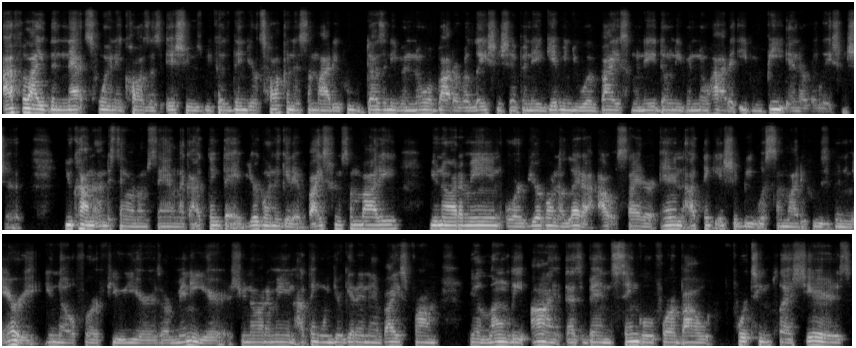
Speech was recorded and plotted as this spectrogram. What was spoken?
I feel like then that's when it causes issues because then you're talking to somebody who doesn't even know about a relationship and they're giving you advice when they don't even know how to even be in a relationship. You kind of understand what I'm saying? Like, I think that if you're going to get advice from somebody, you know what I mean? Or if you're going to let an outsider in, I think it should be with somebody who's been married, you know, for a few years or many years. You know what I mean? I think when you're getting advice from your lonely aunt that's been single for about 14 plus years.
